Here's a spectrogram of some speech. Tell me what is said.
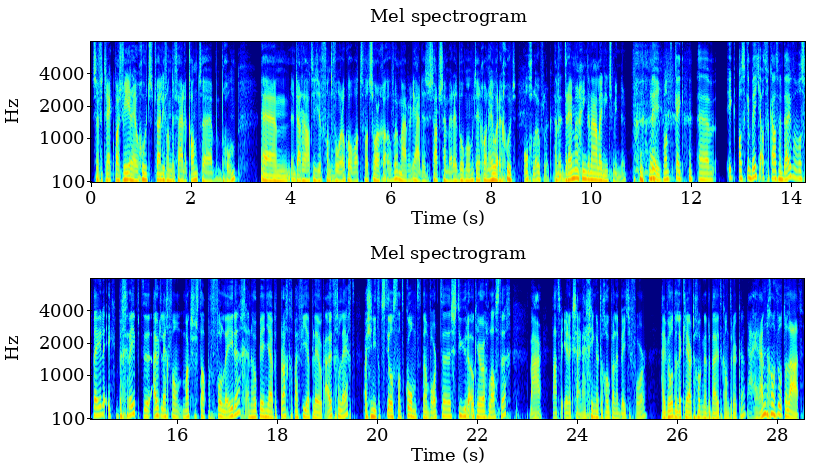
zijn vertrek was weer heel goed, terwijl hij van de vuile kant eh, begon. Ehm, daar had hij van tevoren ook al wat, wat zorgen over. Maar ja, de starts zijn bij Red Bull momenteel gewoon heel erg goed. Ongelooflijk. En het remmen ging daarna alleen iets minder. Nee, want kijk, ehm, ik, als ik een beetje advocaat van de duivel wil spelen, ik begreep de uitleg van Max Verstappen volledig. En Hopin, jij hebt het prachtig bij Viaplay ook uitgelegd. Als je niet tot stilstand komt, dan wordt eh, sturen ook heel erg lastig. Maar laten we eerlijk zijn, hij ging er toch ook wel een beetje voor. Hij wilde Leclerc toch ook naar de buitenkant drukken? Ja, hij remde gewoon veel te laat.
